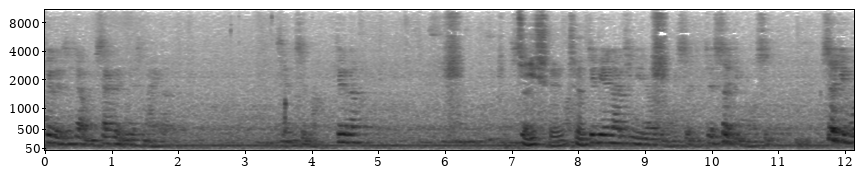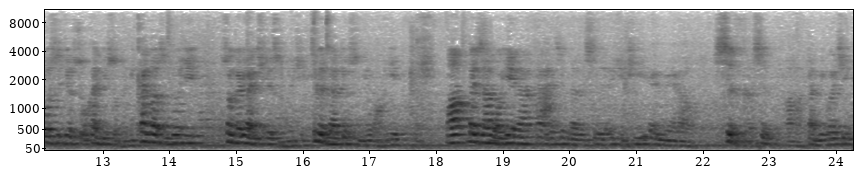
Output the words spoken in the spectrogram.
这个是在我们三个里面是哪一个？城市嘛？这个呢？其实这边呢，请你了解我们设计，这设计模式。设计模式就所看即所得，你看到什么东西，算个浏览器的什么东西，这个呢就是你的网页。啊，但是它网页呢，它还是呢是 HTML 四格式啊，但没关系，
